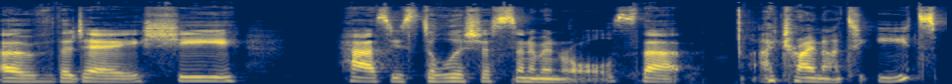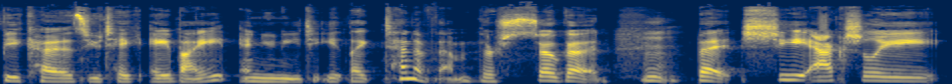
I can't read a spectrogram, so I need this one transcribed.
of the day, she has these delicious cinnamon rolls that I try not to eat because you take a bite and you need to eat like 10 of them. They're so good. Mm. But she actually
